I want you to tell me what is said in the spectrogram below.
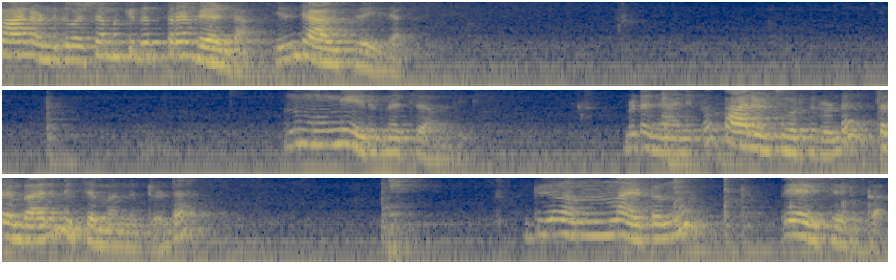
പാലുണ്ട് ഇത് പക്ഷെ നമുക്ക് ഇത് ഇത്രയും വേണ്ട. ഇതിന്റെ ആവശ്യമില്ല. ഒന്ന് മുങ്ങി ഇരുന്നച്ചാൽ മതി. ഇവിടെ ഞാനിപ്പോൾ പാലൊഴിച്ച് കൊടുത്തിട്ടുണ്ട്. ഇത്രയും പാൽ മിച്ചം വന്നിട്ടുണ്ട്. ഇത് നന്നായിട്ടൊന്ന് വേവിച്ചെടുക്കാം.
